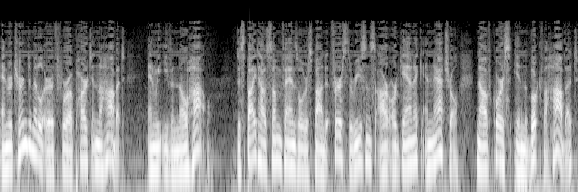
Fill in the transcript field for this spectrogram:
and return to Middle-earth for a part in The Hobbit, and we even know how. Despite how some fans will respond at first, the reasons are organic and natural. Now, of course, in the book The Hobbit,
